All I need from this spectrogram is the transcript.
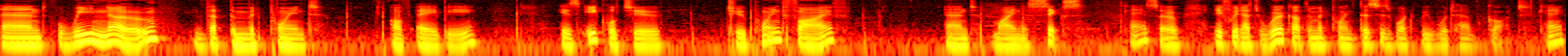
And we know that the midpoint of AB is equal to 2.5 and minus 6. Okay, so if we'd had to work out the midpoint, this is what we would have got. Okay,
